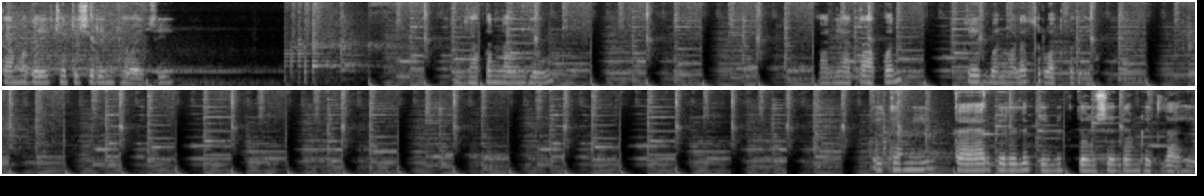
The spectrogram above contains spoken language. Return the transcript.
त्यामध्ये एक छोटीशी रिंग ठेवायची. झाकण लावून घेऊ. आणि आता आपण केक बनवायला सुरुवात करूया. इथे मी तयार केलेले प्रीमिक्स दोनशे ग्रॅम घेतलं आहे.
